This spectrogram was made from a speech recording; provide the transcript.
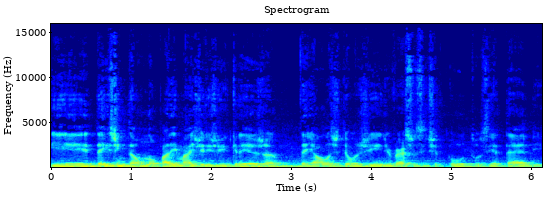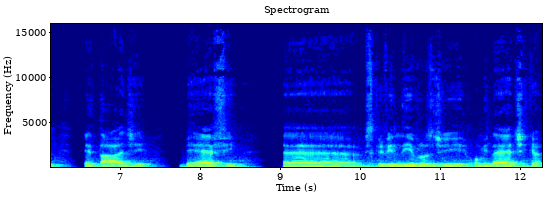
E desde então não parei mais de dirigir igreja, dei aulas de teologia em diversos institutos, IETEB, ETAD, BF, é, escrevi livros de homilética,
